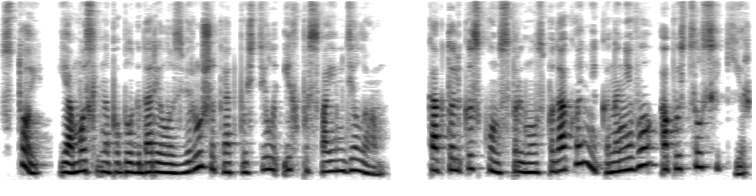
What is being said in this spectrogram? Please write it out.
«Стой!» – я мысленно поблагодарила зверушек и отпустила их по своим делам. Как только скун спрыгнул с подоконника, на него опустился Кир.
